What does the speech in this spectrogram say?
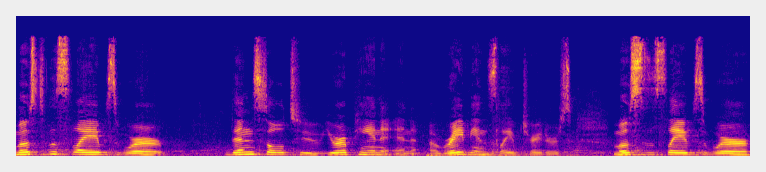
Most of the slaves were then sold to European and Arabian slave traders. Most of the slaves were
